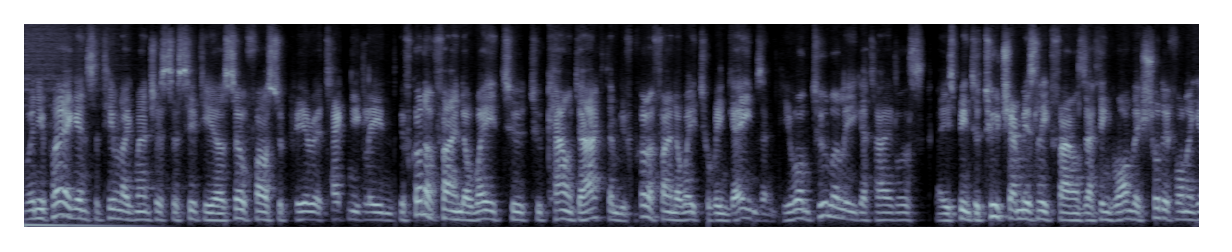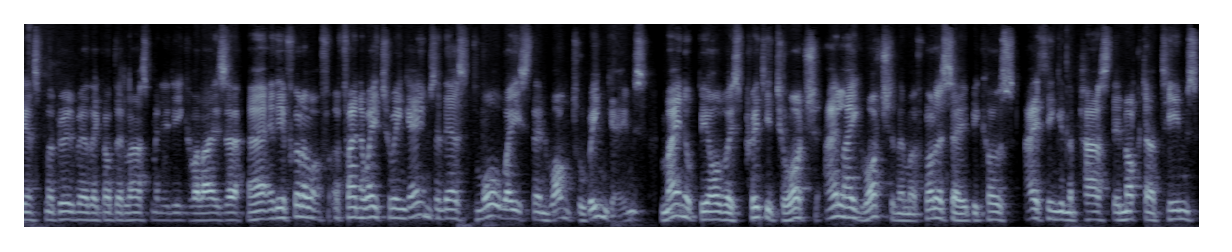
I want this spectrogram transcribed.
When you play against a team like Manchester City, who are so far superior technically, you've got to find a way to to counteract them. You've got to find a way to win games. And he won two La Liga titles. He's been to two Champions League finals. I think one they should have won against Madrid, where they got that last minute equaliser. Uh, and you've got to find a way to win games. And there's more ways than one to win games. Might not be always pretty to watch. I like watching them, I've got to say, because I think in the past they knocked out teams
